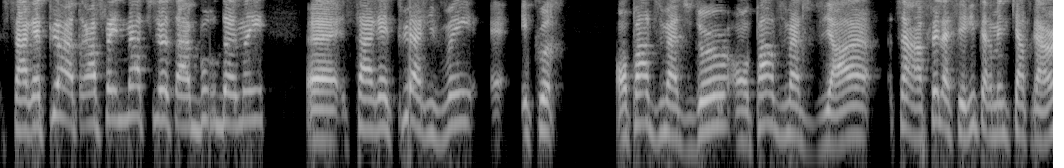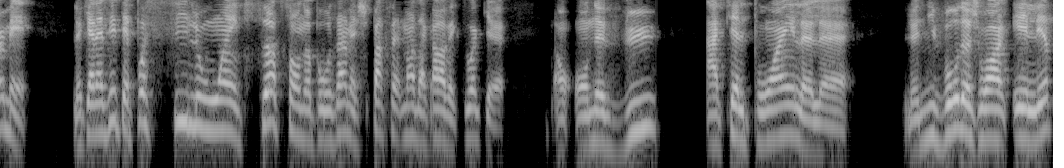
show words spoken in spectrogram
Ça aurait pu entrer en fin de match, là, ça a bourdonné. Euh, ça aurait pu arriver. écoute, on parle du match 2, on parle du match d'hier. En fait, la série termine 4 à 1, mais le Canadien n'était pas si loin que ça de son opposant, mais je suis parfaitement d'accord avec toi qu'on on a vu à quel point le, le, niveau de joueurs élite,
